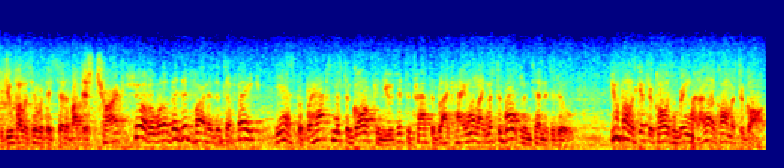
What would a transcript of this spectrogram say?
Did you fellas hear what they said about this chart? Sure, but what if they did find it? It's a fake. Yes, but perhaps Mr. Galt can use it to trap the Black Hangman like Mr. Bolton intended to do. You fellas get your clothes and bring mine. I'm going to call Mr. Galt.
